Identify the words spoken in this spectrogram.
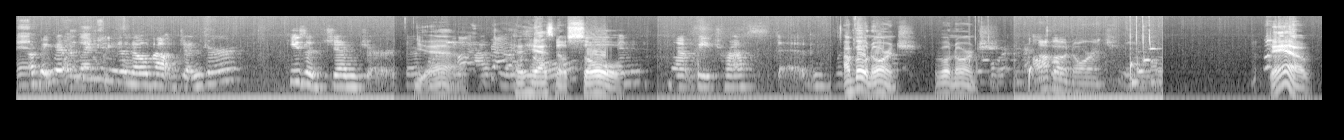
And Okay, here's the thing you need to know about Ginger. He's a ginger. Therefore, Yeah. He has no He has no soul, soul. And he can't be trusted. I'm voting orange. I'm voting orange. I'm voting orange. Damn.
